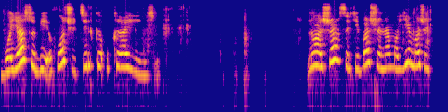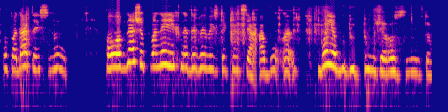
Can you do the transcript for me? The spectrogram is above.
Бо я собі хочу тільки українців. Ну, а шорси хіба що на мої можуть попадатись, ну, головне, щоб вони їх не дивились до кінця, або, бо я буду дуже розлюта.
